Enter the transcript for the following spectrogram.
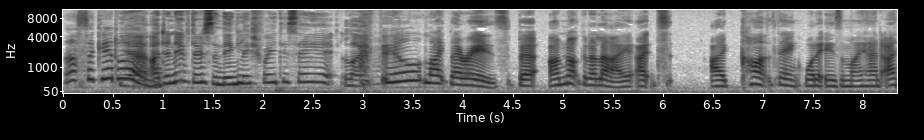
that's a good one. Yeah, I don't know if there's an English way to say it. Like, I feel like there is, but I'm not gonna lie. I, I can't think what it is in my head. I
